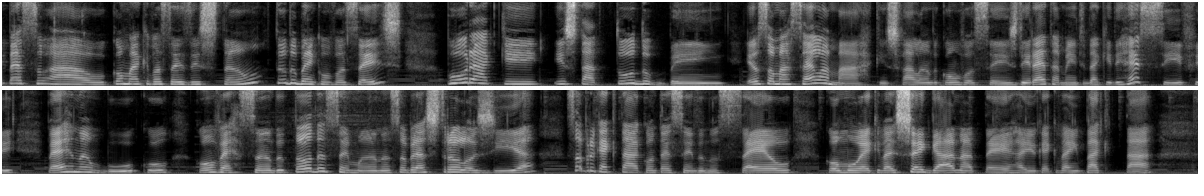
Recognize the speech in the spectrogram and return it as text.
Ei, pessoal, como é que vocês estão? Tudo bem com vocês? Por aqui está tudo bem. Eu sou Marcela Marques, falando com vocês diretamente daqui de Recife, Pernambuco, conversando toda semana sobre astrologia, sobre o que é que está acontecendo no céu, como é que vai chegar na Terra e o que é que vai impactar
